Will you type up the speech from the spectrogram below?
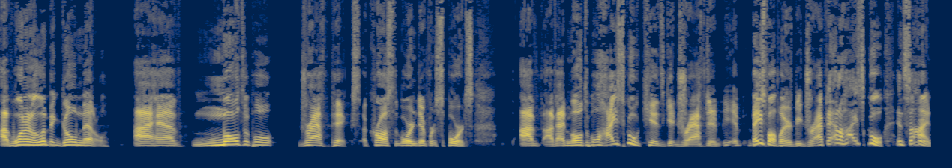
I've won an Olympic gold medal. I have multiple draft picks across the board in different sports. I've I've had multiple high school kids get drafted, baseball players be drafted out of high school and signed.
